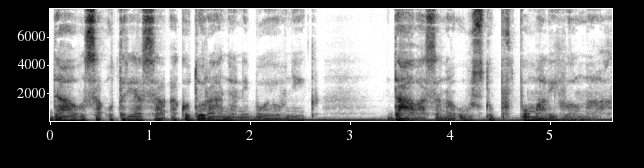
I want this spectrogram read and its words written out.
Dáv sa otriasa ako doráňaný bojovník. Dáva sa na ústup v pomalých vlnách.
